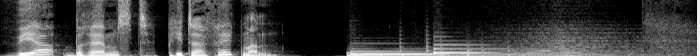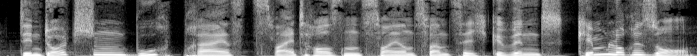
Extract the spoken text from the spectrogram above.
Wer bremst Peter Feldmann? Den deutschen Buchpreis 2022 gewinnt Kim Lorison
